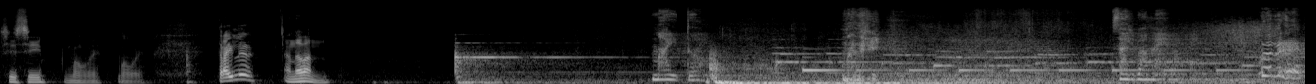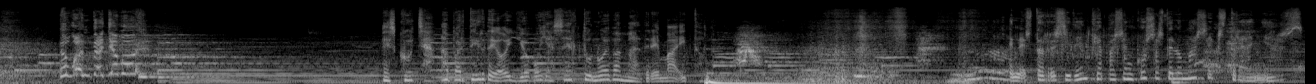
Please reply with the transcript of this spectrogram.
Sí, sí. Molt bé, molt bé. Tràiler? Endavant. Maito, Madre, sálvame. madre, aguanta, ya voy. Escucha, a partir de hoy yo voy a ser tu nueva madre, Maito. En esta residencia pasan cosas de lo más extrañas.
